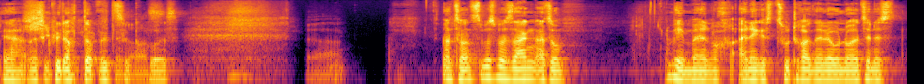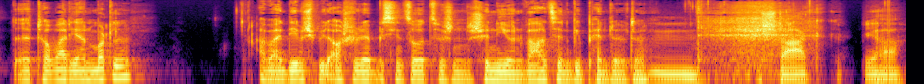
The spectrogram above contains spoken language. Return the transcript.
Ja, es kühlt auch doppelt so groß. Ansonsten muss man sagen, also, wem man ja noch einiges zutraut in der U19 ist äh, Torwart Mottel. Aber in dem Spiel auch schon wieder ein bisschen so zwischen Genie und Wahnsinn gependelt. Mm, stark, ja.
